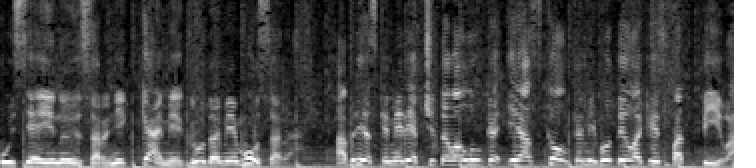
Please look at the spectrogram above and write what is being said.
усеянную сорняками, грудами мусора, обрезками репчатого лука и осколками бутылок из-под пива.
